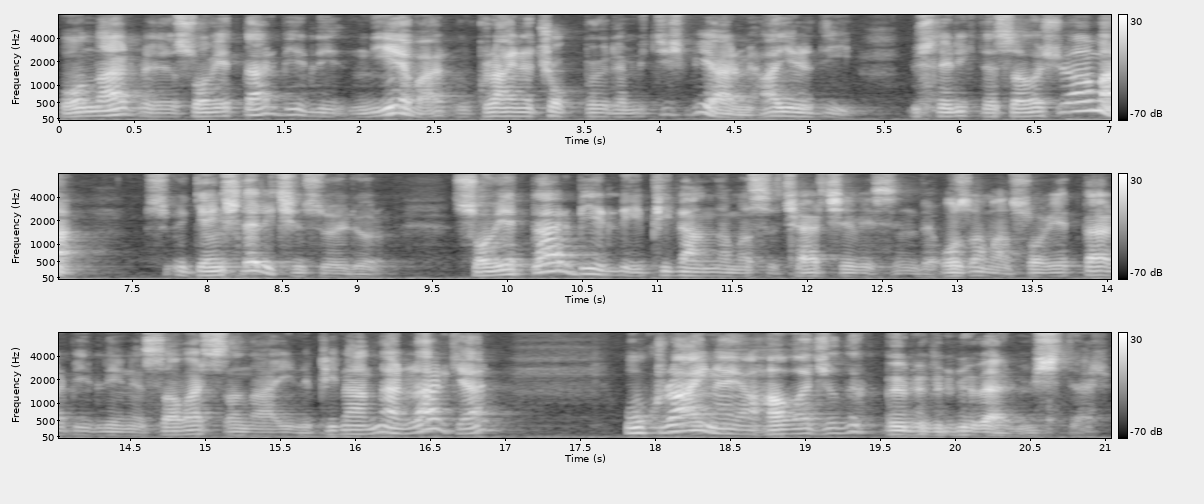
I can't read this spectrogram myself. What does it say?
Onlar e, Sovyetler Birliği niye var? Ukrayna çok böyle müthiş bir yer mi? Hayır değil. Üstelik de savaşıyor ama gençler için söylüyorum. Sovyetler Birliği planlaması çerçevesinde o zaman Sovyetler Birliği'nin savaş sanayini planlarlarken Ukrayna'ya havacılık bölümünü vermişler.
